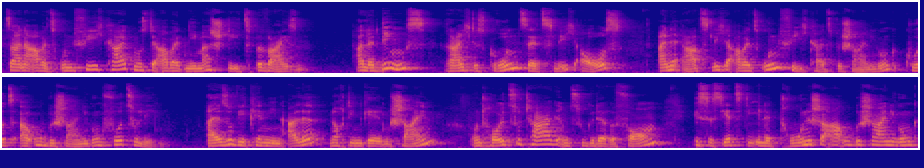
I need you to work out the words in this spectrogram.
Seine Arbeitsunfähigkeit muss der Arbeitnehmer stets beweisen. Allerdings reicht es grundsätzlich aus, eine ärztliche Arbeitsunfähigkeitsbescheinigung, kurz AU-Bescheinigung, vorzulegen. Also, wir kennen ihn alle, noch den gelben Schein. Und heutzutage im Zuge der Reform ist es jetzt die elektronische AU-Bescheinigung,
